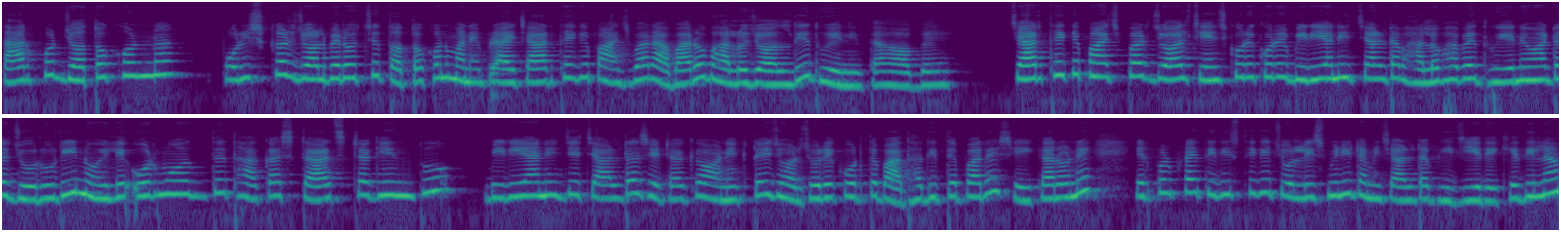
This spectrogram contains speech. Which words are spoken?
তারপর যতক্ষণ না পরিষ্কার জল বেরোচ্ছে ততক্ষণ মানে প্রায় চার থেকে পাঁচবার আবারও ভালো জল দিয়ে ধুয়ে নিতে হবে। চার থেকে পাঁচবার জল চেঞ্জ করে করে বিরিয়ানির চালটা ভালোভাবে ধুয়ে নেওয়াটা জরুরি। নইলে ওর মধ্যে থাকা স্টার্চটা কিন্তু বিরিয়ানির যে চালটা সেটাকে অনেকটাই ঝরঝরে করতে বাধা দিতে পারে, সেই কারণে এরপর প্রায় তিরিশ থেকে চল্লিশ মিনিট আমি চালটা ভিজিয়ে রেখে দিলাম।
